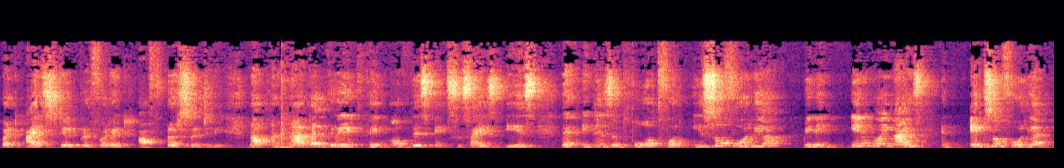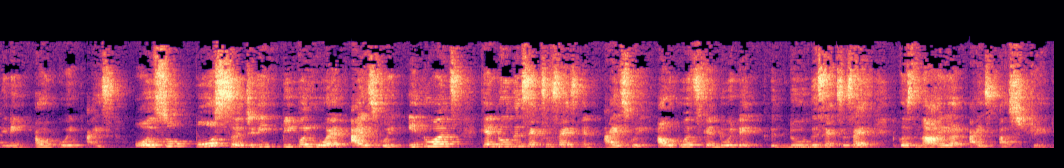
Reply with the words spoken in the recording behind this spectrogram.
But I still prefer it after surgery. Now another great thing of this exercise is that it is both for esophoria meaning ingoing eyes and exophoria meaning outgoing eyes. Also post surgery people who had eyes going inwards can do this exercise and eyes going outwards can do it do this exercise because now your eyes are straight.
